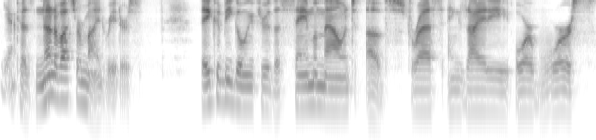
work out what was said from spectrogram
Yeah. because none of us are mind readers. They could be going through the same amount of stress, anxiety, or worse,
